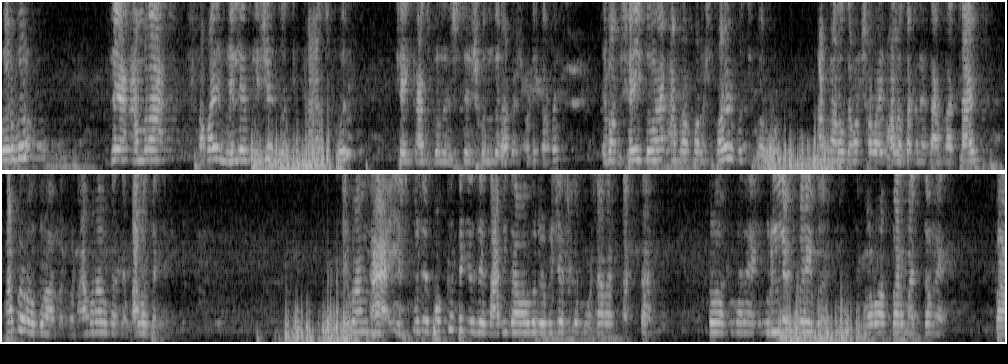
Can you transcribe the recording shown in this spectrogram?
করব যে আমরা সবাই মিলে মিশে যদি কাজ করি সেই কাজগুলো নিশ্চয়ই সুন্দর হবে সঠিক হবে। এবং সেই দোয়া আমরা পরস্পরের প্রতি করব। আপনারাও যেমন সবাই ভালো থাকেন এটা আমরা চাই। আপনারাও দোয়া করবেন আমরাও যাতে ভালো থাকি। এবং হ্যাঁ স্কুলের পক্ষ থেকে যে দাবি দেওয়াগুলো বিশেষ করে মোশারফ ডাক্তার তো একেবারে উল্লেখ করেই বলছে বড় আব্বার মাধ্যমে বা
